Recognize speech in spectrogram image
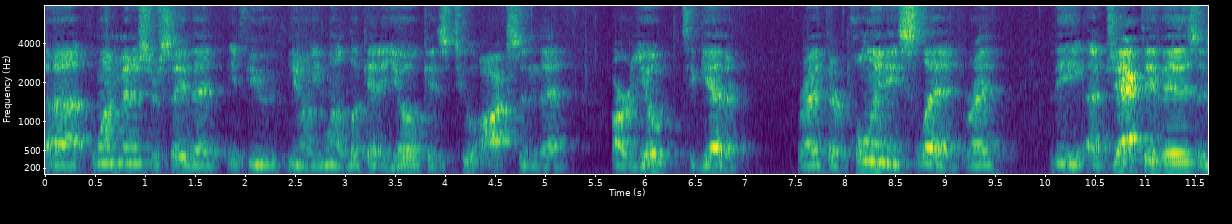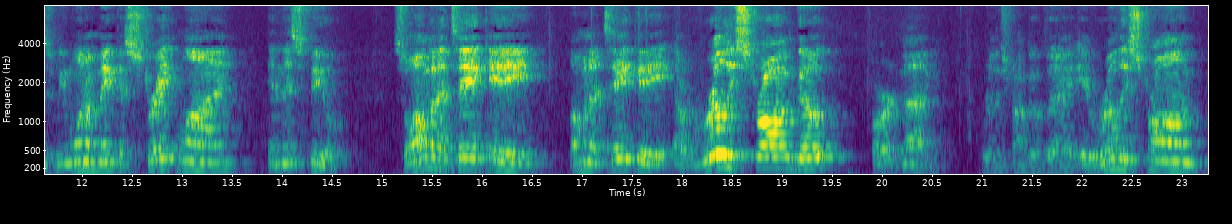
uh, one minister say that if you, you know, you want to look at a yoke as two oxen that are yoked together, right? They're pulling a sled, right? the objective is is we want to make a straight line in this field. So I'm going to take a I'm going to take a, a really strong goat or not a really strong goat, but a, a really strong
